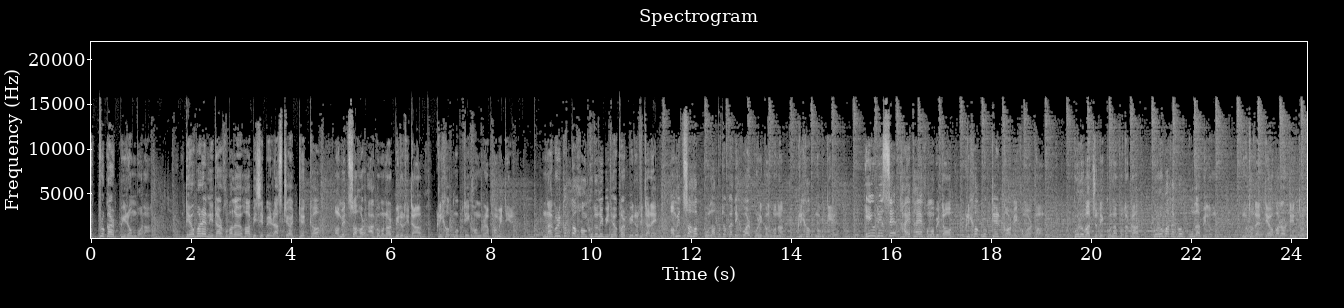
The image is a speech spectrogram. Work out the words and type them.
এক প্ৰকাৰ বিড়ম্বনা। দেওবাৰে নিদাৰ সভালৈ অহা বিজেপিৰ ৰাষ্ট্ৰীয় অধ্যক্ষ অমিত শ্বাহৰ আগমনৰ বিৰোধিতা কৃষক মুক্তি সংগ্ৰাম সমিতিৰ। নাগৰিকত্ব সংশোধনী বিধেয়কৰ বিৰোধিতাৰে অমিত শ্বাহক ক'লা পতাকা দেখুওৱাৰ পৰিকল্পনা কৃষক মুক্তিৰ। এই উদ্দেশ্যে ঠায়ে ঠায়ে সমবেত কৃষক মুক্তিৰ কৰ্মী সমৰ্থক। ক'ৰবাত যদি ক'লা পতাকা ক'ৰবাত আকৌ ক'লা বেলুন। মুঠতে দেওবাৰৰ দিনটোত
